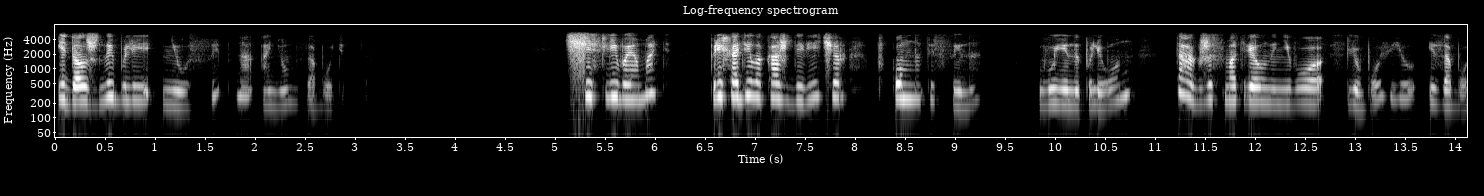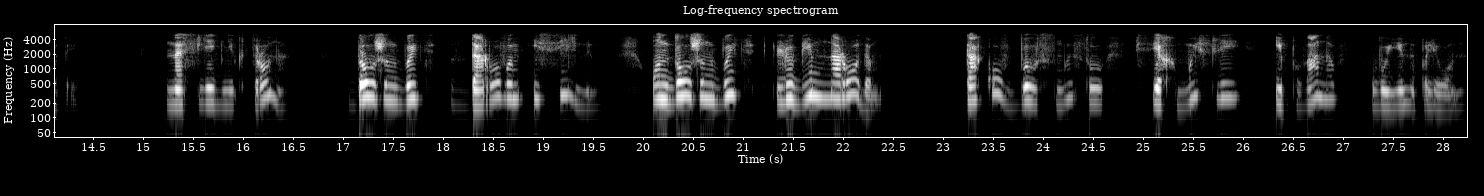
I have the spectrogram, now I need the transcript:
и должны были неусыпно о нем заботиться. Счастливая мать приходила каждый вечер в комнаты сына. Луи Наполеон также смотрел на него с любовью и заботой. Наследник трона должен быть здоровым и сильным, он должен быть любим народом. Таков был смысл всех мыслей и планов Луи Наполеона.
